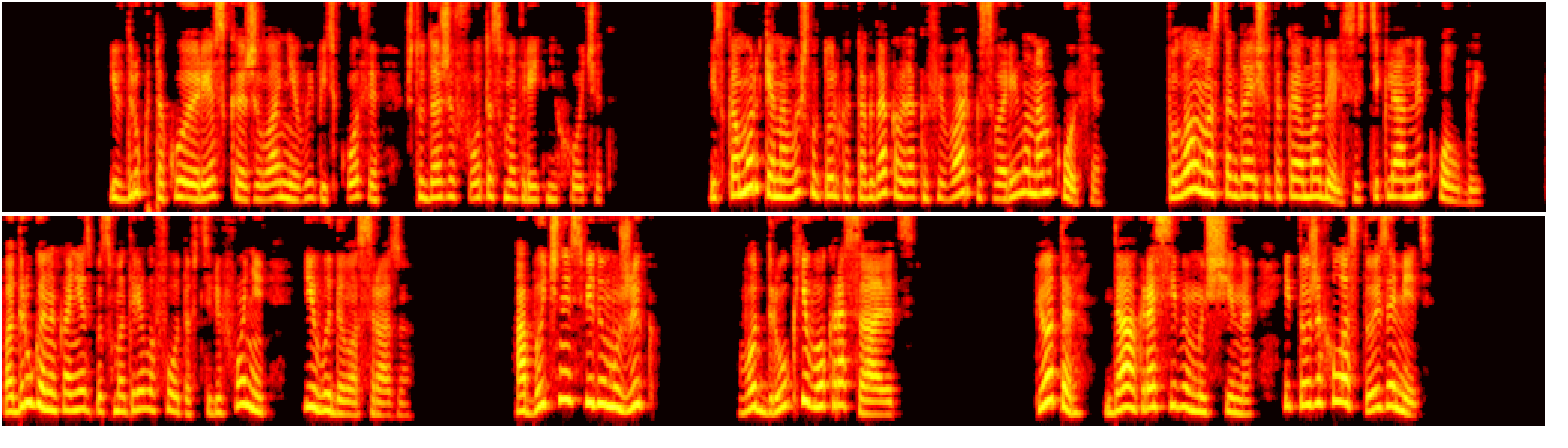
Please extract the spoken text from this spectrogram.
И вдруг такое резкое желание выпить кофе, что даже фото смотреть не хочет. Из коморки она вышла только тогда, когда кофеварка сварила нам кофе, была у нас тогда еще такая модель со стеклянной колбой. Подруга наконец посмотрела фото в телефоне и выдала сразу. Обычный с виду мужик. Вот друг его красавец. Петр? Да, красивый мужчина. И тоже холостой, заметь.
